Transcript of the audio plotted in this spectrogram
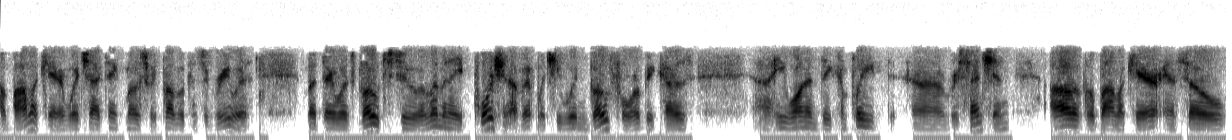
Obamacare, which I think most Republicans agree with. But there was votes to eliminate portion of it, which he wouldn't vote for because uh, he wanted the complete uh, recension of Obamacare, and so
